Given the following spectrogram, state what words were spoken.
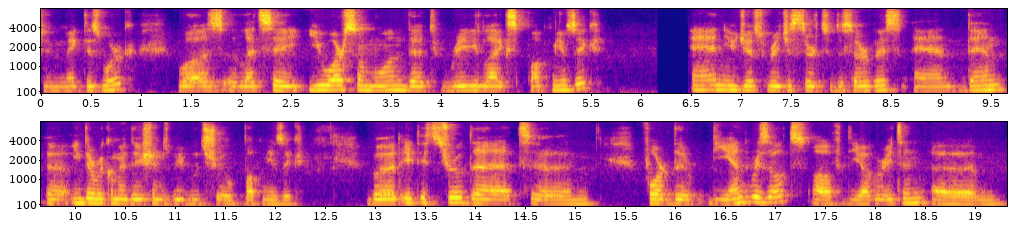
to make this work was, uh, let's say, you are someone that really likes pop music, and you just register to the service, and then uh, in the recommendations we would show pop music. But it's true that um, for the the end results of the algorithm. Um,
